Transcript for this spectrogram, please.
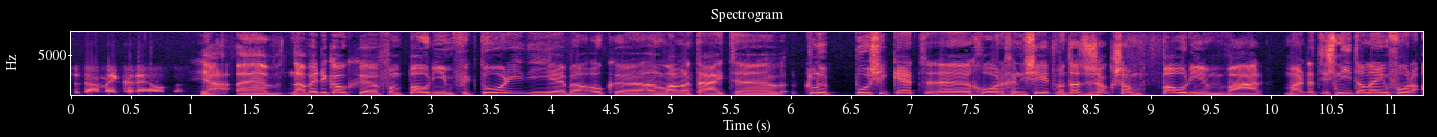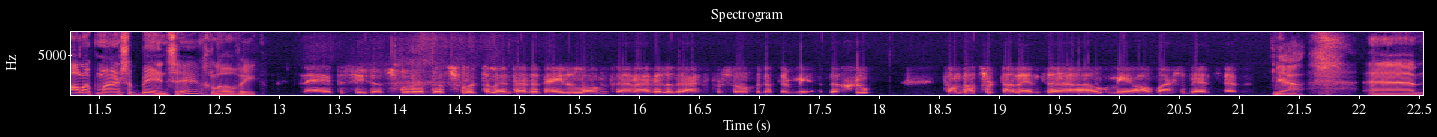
ze daarmee kunnen helpen. Ja, eh, nou weet ik ook eh, van Podium Victorie. Die hebben ook eh, een lange tijd eh, Club Pussycat eh, georganiseerd. Want dat is ook zo'n podium waar... Maar dat is niet alleen voor Alkmaarse bands, hè, geloof ik. Nee, precies. Dat is, voor, dat is voor talent uit het hele land. En wij willen er eigenlijk voor zorgen dat er meer, de groep van dat soort talenten eh, ook meer Alkmaarse bands hebben. Ja, Eh, nou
